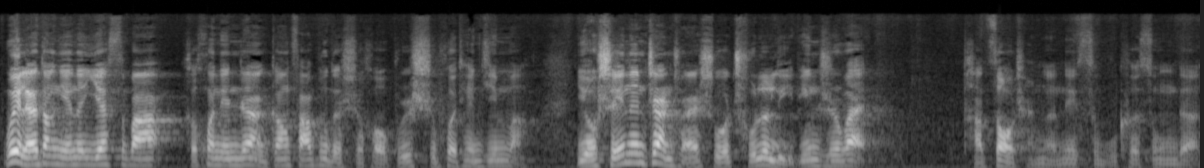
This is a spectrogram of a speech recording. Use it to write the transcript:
未来当年的 ES 八和换电站刚发布的时候，不是石破天惊吗？有谁能站出来说，除了李斌之外，他造成了那次五棵松的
